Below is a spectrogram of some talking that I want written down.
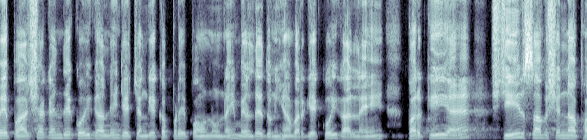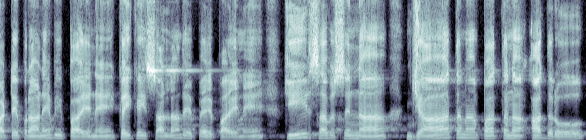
ਕਿ ਪਾਤਸ਼ਾਹ ਕਹਿੰਦੇ, ਕੋਈ ਗੱਲ ਨਹੀਂ, ਜੇ ਚੰਗੇ ਕੱਪੜੇ ਪਾਉਣ ਨੂੰ ਨਹੀਂ ਮਿਲਦੇ ਦੁਨੀਆ ਵਰਗੇ, ਕੋਈ ਗੱਲ ਨਹੀਂ। ਪਰ ਕੀ ਹੈ ਚੀਰ ਸਭ ਛਿੰਨਾ, ਫਾਟੇ ਪੁਰਾਣੇ ਵੀ ਪਾਏ ਨੇ, ਕਈ ਕਈ ਸਾਲਾਂ ਦੇ ਪਏ ਪਾਏ ਨੇ। ਚੀਰ ਸਭ ਸਿੰਨਾ ਜਾਤ ਨਾ ਪਤ ਨਾ ਆਦਰੋ,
